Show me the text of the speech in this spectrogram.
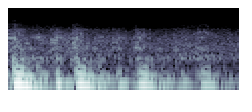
嗯嗯嗯嗯。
